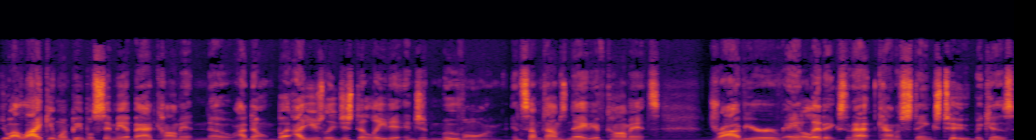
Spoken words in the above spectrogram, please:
Do I like it when people send me a bad comment? No, I don't. But I usually just delete it and just move on. And sometimes negative comments drive your analytics, and that kind of stinks too because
